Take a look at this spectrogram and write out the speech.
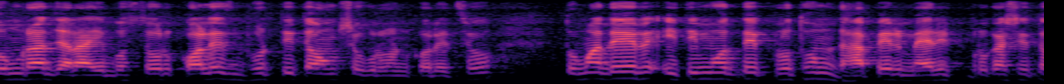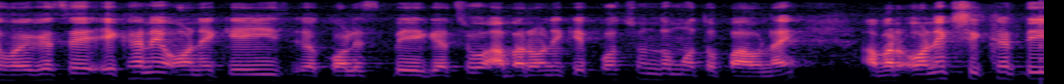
তোমরা যারা এবছর কলেজ ভর্তিতে অংশগ্রহণ করেছ, তোমাদের ইতিমধ্যে প্রথম ধাপের মেরিট প্রকাশিত হয়ে গেছে। এখানে অনেকেই কলেজ পেয়ে গেছো, আবার অনেকে পছন্দ মতো পাও নাই। আবার অনেক শিক্ষার্থী,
